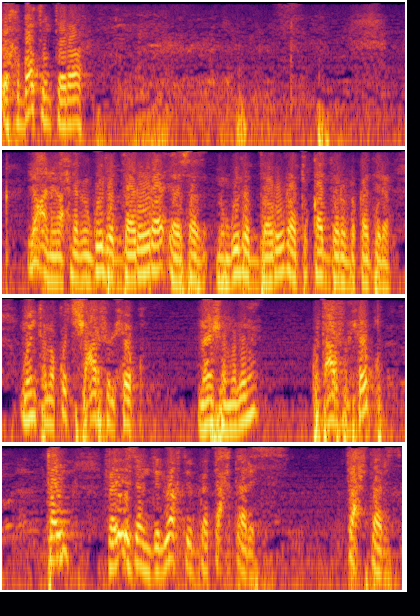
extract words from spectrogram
اخبطوا انت يعني إحنا بنقول الضرورة يا أستاذ بنقول الضرورة تقدر بقدرها. وأنت ما كنتش عارف الحكم. ماشي يا مولانا؟ كنت عارف الحكم؟ طيب. فإذا دلوقتي يبقى تحترس. تحترس.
